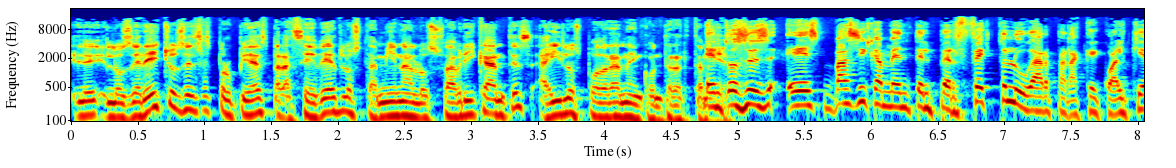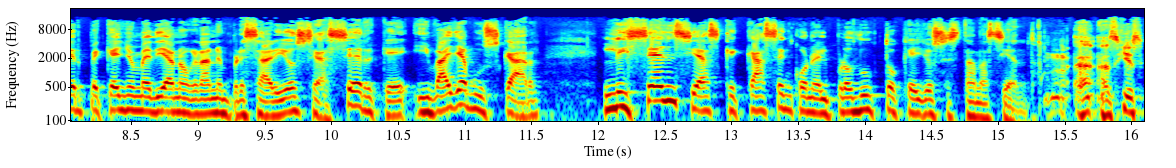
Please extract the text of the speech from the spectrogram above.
eh, los derechos de esas propiedades para cederlos también a los fabricantes. Ahí los podrán encontrar también. Entonces es básicamente el perfecto lugar para que cualquier pequeño, mediano, gran empresario se acerque y vaya a buscar licencias que casen con el producto que ellos están haciendo. Ah, Así es.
